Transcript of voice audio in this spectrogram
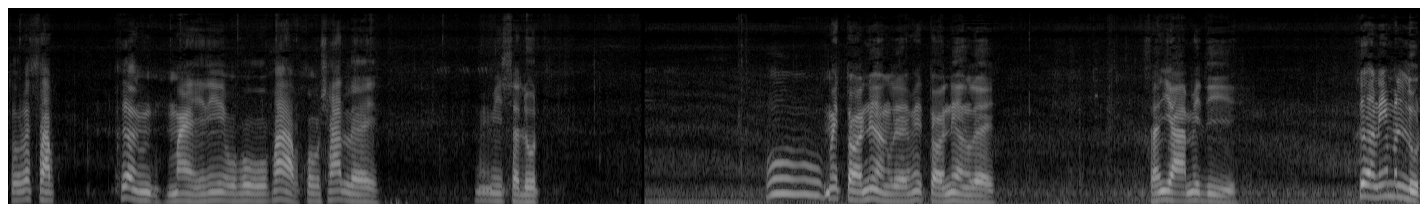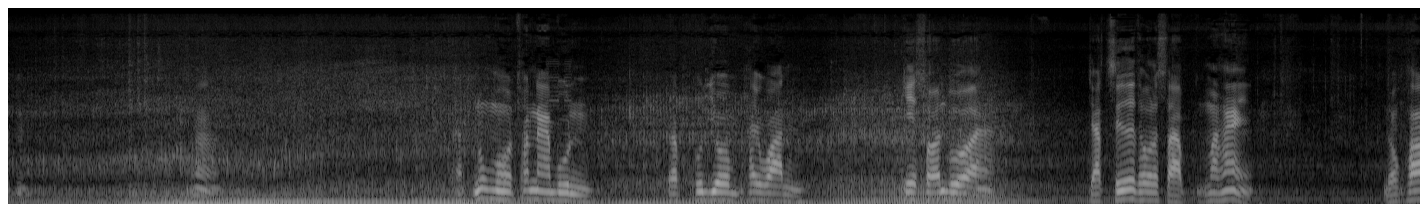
โทรศัพท์เครื่องใหม่นี่ โอ้โห ภาพโคชัดเลย ไม่มีสะดุด โอ้ไม่ต่อเนื่องเลย ไม่ต่อเนื่องเลย สัญญาไม่ดี เครื่องนี้มันหลุดนุโมทนาบุญ กับคุณโยมไพวัน เกสรบัว จัดซื้อโทรศัพท์มาให้ หลวงพ่อ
